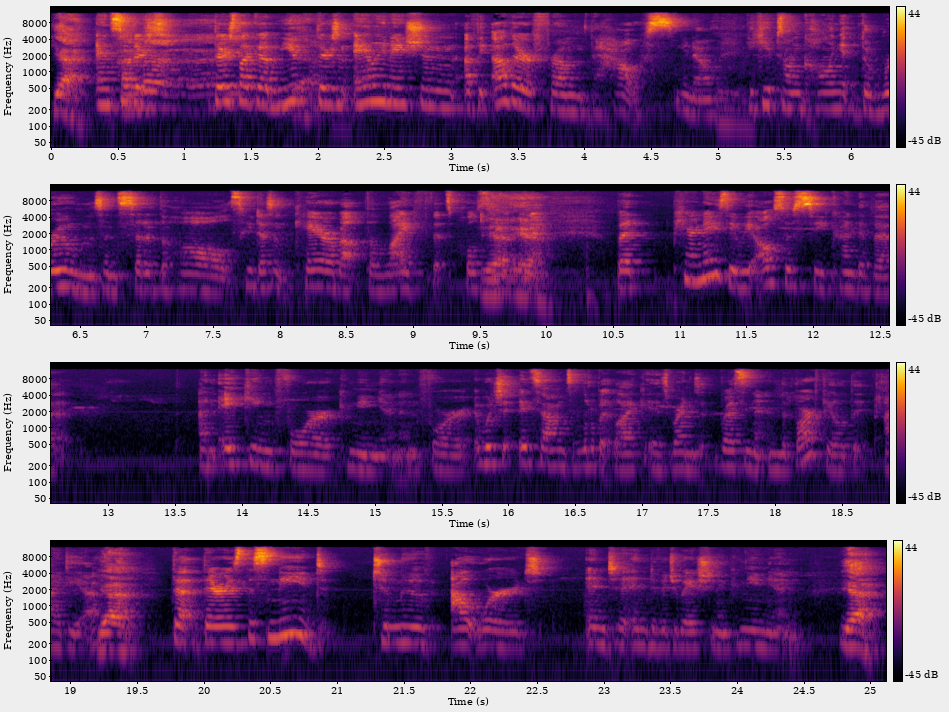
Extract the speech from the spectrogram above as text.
yeah. And so there's uh, there's like a mute yeah. there's an alienation of the other from the house. You know, Mm. he keeps on calling it the rooms instead of the halls. He doesn't care about the life that's pulsing Yeah, in yeah. it. But Piranesi, we also see kind of a an aching for communion and for which it sounds a little bit like is res- resonant in the Barfield idea yeah, that there is this need to move outward into individuation and communion. Yeah.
